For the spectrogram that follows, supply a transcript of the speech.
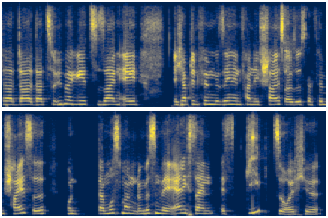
da, da, dazu übergeht zu sagen, ey, ich habe den Film gesehen, den fand ich scheiße, also ist der Film scheiße. Und da muss man, da müssen wir ehrlich sein, es gibt solche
